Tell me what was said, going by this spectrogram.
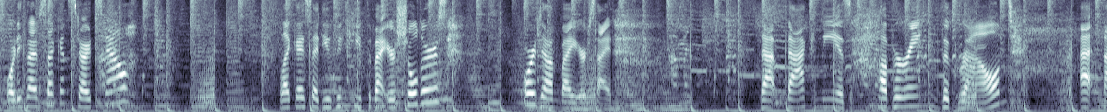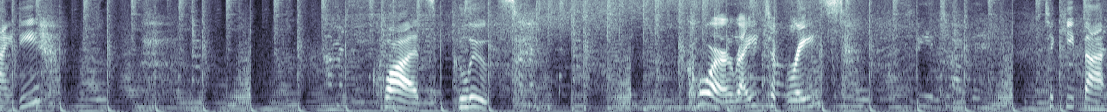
45 seconds starts now. Like I said, you can keep them at your shoulders or down by your side. That back knee is hovering the ground at 90. Quads, glutes, core, right, to brace, to keep that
